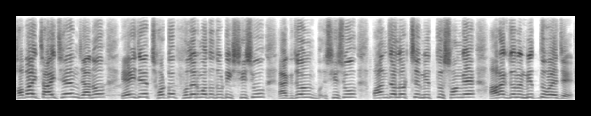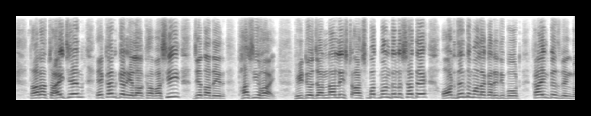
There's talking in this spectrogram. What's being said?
সবাই চাইছেন যেন এই যে ছোট ফুলের মতো দুটি শিশু, একজন শিশু পাঞ্জা লড়ছে মৃত্যুর সঙ্গে আর একজনের মৃত্যু হয়েছে। তারা চাইছেন এখানকার এলাকাবাসী যে তাদের ফাঁসি হয়। ভিডিও জার্নালিস্ট আসমত মণ্ডলের সাথে অর্ধেন্দু মালাকারি রিপোর্ট, ক্রাইম পেস বেঙ্গল।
